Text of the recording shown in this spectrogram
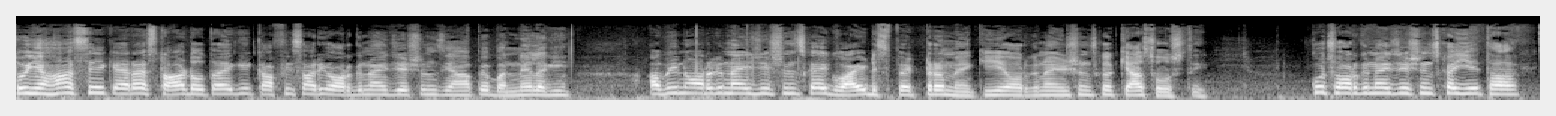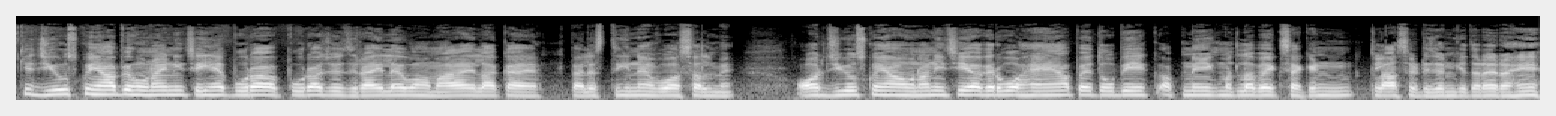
तो यहाँ से एक एरा स्टार्ट होता है कि काफ़ी सारी ऑर्गेनाइजेशन यहाँ पे बनने लगी। अब इन ऑर्गेनाइजेशन का एक वाइड स्पेक्ट्रम है कि ये ऑर्गेनाइजेशन का क्या सोचती कुछ ऑर्गेनाइजेशंस का ये था कि जीयूस को यहाँ पे होना ही नहीं चाहिए, पूरा पूरा जो इसराइल है वो हमारा इलाका है, पैलेस्तीन है वो असल में, और जीयूस को यहाँ होना नहीं चाहिए। अगर वो हैं यहाँ पे तो भी एक, अपने एक मतलब एक सेकंड क्लास सिटीजन की तरह रहें,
